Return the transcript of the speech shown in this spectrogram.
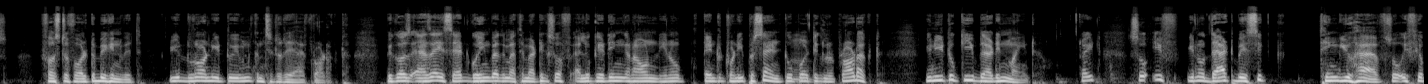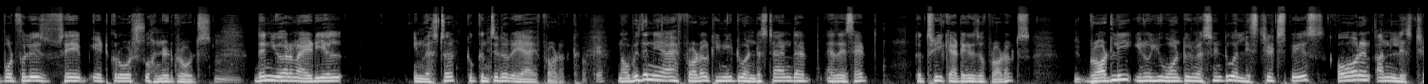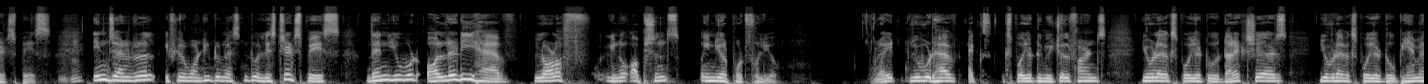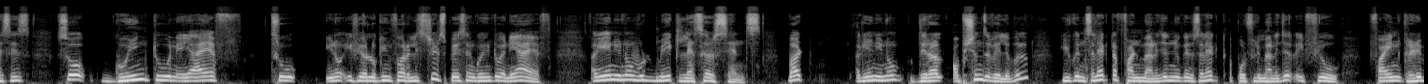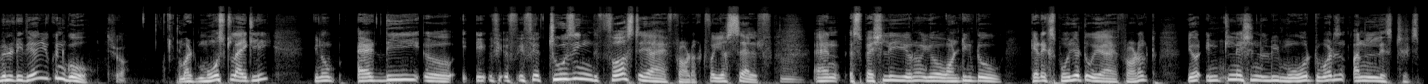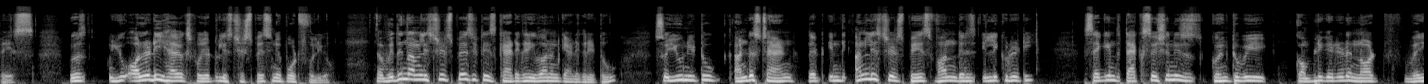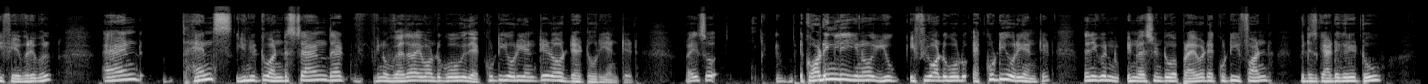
first of all, to begin with, you do not need to even consider AI product. Because as I said, going by the mathematics of allocating around, you know, 10 to 20% to a hmm. particular product, you need to keep that in mind. Right. So if, you know, that basic thing you have, so if your portfolio is, say, 8 crores to 100 crores, hmm. then you are an ideal investor to consider AI product. Okay. Now, within AI product, you need to understand that, as I said, the three categories of products. Broadly, you know, you want to invest into a listed space or an unlisted space. Mm-hmm. In general, if you're wanting to invest into a listed space, then you would already have a lot of, you know, options in your portfolio right? You would have ex- exposure to mutual funds you would have exposure to direct shares you would have exposure to pmss so going to an aif through you know if you're looking for a listed space and going to an aif again you know would make lesser sense. But again you know there are options available. You can select a fund manager and you can select a portfolio manager. If you find credibility there you can go. Sure. but most likely you know at the uh, if, if, if you're choosing the first AIF product for yourself and especially you know you're wanting to get exposure to AI product your inclination will be more towards an unlisted space because you already have exposure to listed space in your portfolio. Now within unlisted space it is category 1 and category 2 so you need to understand that in the unlisted space one there is illiquidity. Second the taxation is going to be complicated and not very favorable. And hence you need to understand that you know whether i want to go with equity oriented or debt oriented right? So accordingly you know you if you want to go to equity oriented then you can invest into a private equity fund which is category 2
